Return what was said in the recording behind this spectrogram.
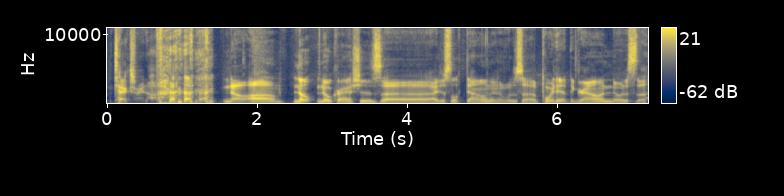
tax write off. no, um, no, no crashes. Uh, I just looked down and it was uh, pointed at the ground. Noticed the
